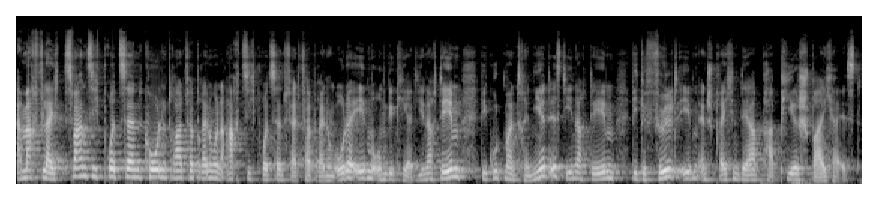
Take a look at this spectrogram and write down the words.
er macht vielleicht 20% Kohlenhydratverbrennung und 80% Fettverbrennung oder eben umgekehrt. Je nachdem, wie gut man trainiert ist, je nachdem, wie gefüllt eben entsprechend der Papierspeicher ist.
